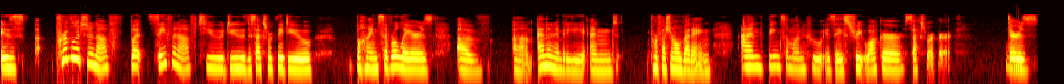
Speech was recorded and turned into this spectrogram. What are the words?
is privileged enough but safe enough to do the sex work they do behind several layers of um, anonymity and professional vetting and being someone who is a streetwalker sex worker. Mm-hmm. There's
